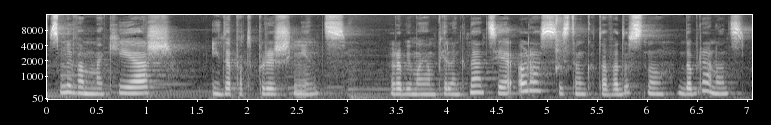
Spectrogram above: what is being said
Zmywam makijaż, idę pod prysznic, robię moją pielęgnację oraz jestem gotowa do snu. Dobranoc!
